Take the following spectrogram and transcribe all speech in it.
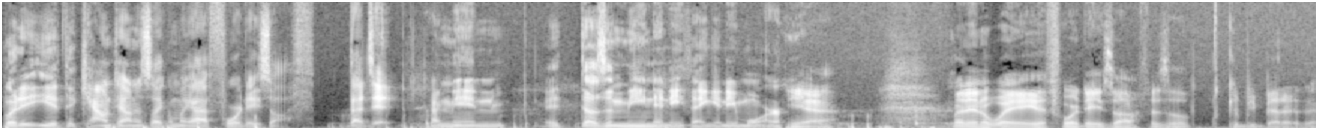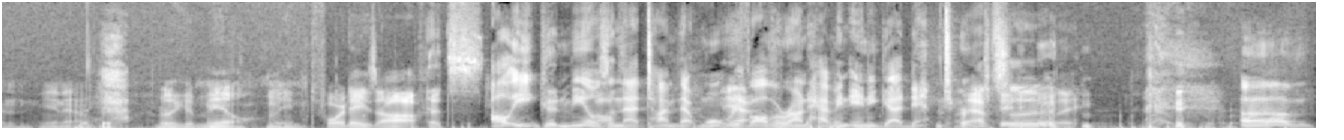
But it, it- the countdown is like, oh my god, four days off. That's it. I mean, it doesn't mean anything anymore. yeah. But in a way, four days off is a, could be better than you know a really good meal. I mean, four days off. That's I'll eat good meals in that time that won't Yeah. revolve around having any goddamn turkey. absolutely. Um,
